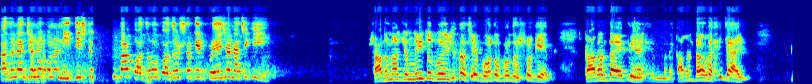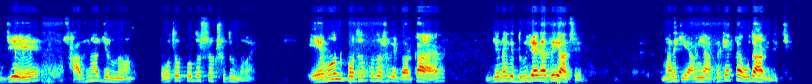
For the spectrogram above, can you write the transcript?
সাধনার জন্য কোনো নির্দিষ্ট বা পথ প্রদর্শকের প্রয়োজন আছে কি? সাধনার জন্যই তো প্রয়োজন আছে পথ প্রদর্শকের। কারণটা এতে মানে কারণটা হলো এটাই যে সাধনার জন্য পথ প্রদর্শক শুধু নয় এমন পথ প্রদর্শকের দরকার যে নাকি দু জায়গাতেই আছেন মানে কি, আমি আপনাকে একটা উদাহরণ দিচ্ছি।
